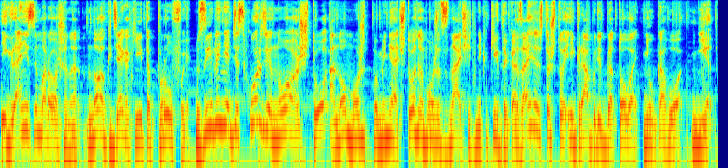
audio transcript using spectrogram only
игра не заморожена, но где какие-то пруфы? Заявление в Дискорде, но что оно может поменять, что оно может значить? Никаких доказательств, что игра будет готова ни у кого нет.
